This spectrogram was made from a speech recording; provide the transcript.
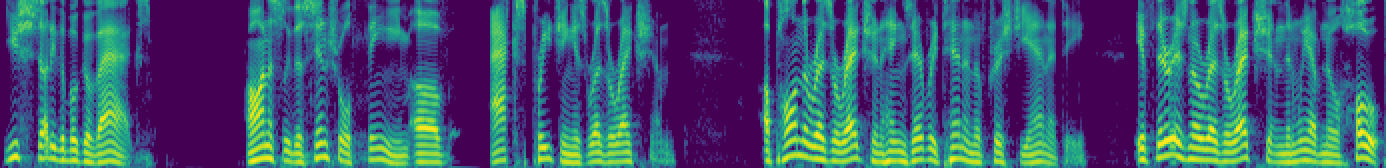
You study the book of Acts. Honestly, the central theme of Acts preaching is resurrection. Upon the resurrection hangs every tenet of Christianity. If there is no resurrection, then we have no hope.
